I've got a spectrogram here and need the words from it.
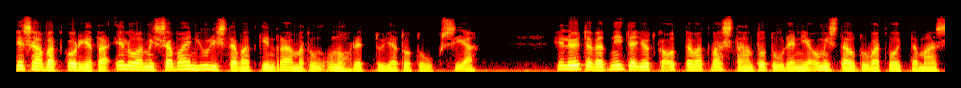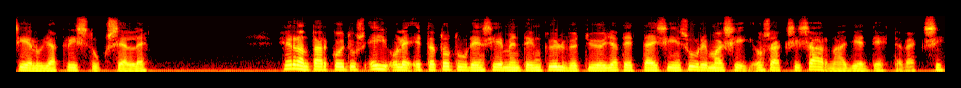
He saavat korjata eloa, missä vain julistavatkin raamatun unohdettuja totuuksia. He löytävät niitä, jotka ottavat vastaan totuuden ja omistautuvat voittamaan sieluja Kristukselle. Herran tarkoitus ei ole, että totuuden siementen kylvötyö jätettäisiin suurimmaksi osaksi saarnaajien tehtäväksi.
